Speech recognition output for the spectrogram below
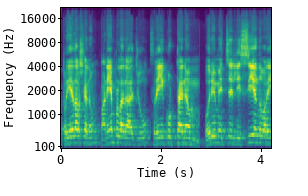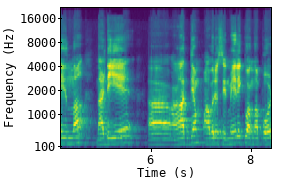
പ്രിയദർശനും മണിയംപിള്ള രാജുവും ശ്രീകുട്ടനും ഒരുമിച്ച് ലിസി എന്ന് പറയുന്ന നടിയെ ആദ്യം അവർ സിനിമയിലേക്ക് വന്നപ്പോൾ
